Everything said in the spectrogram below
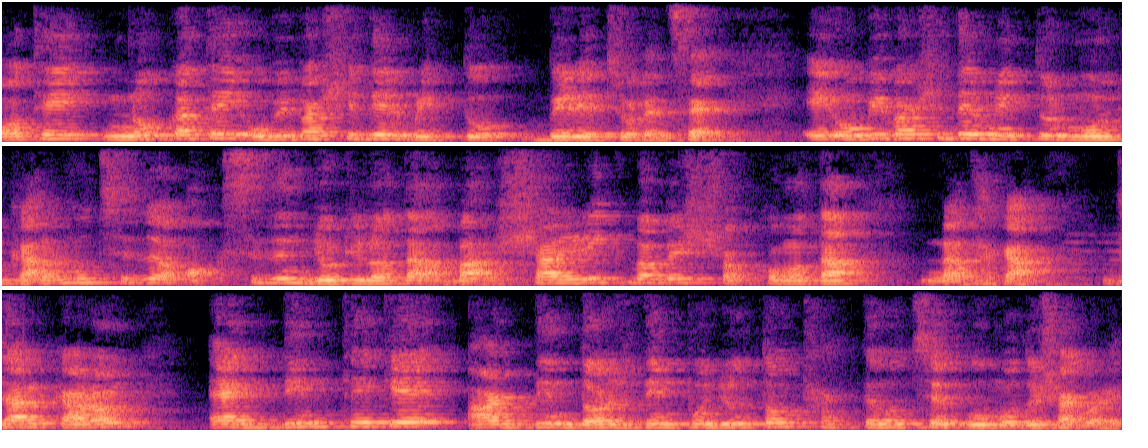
পথে নৌকাতেই অভিবাসীদের মৃত্যু বেড়ে চলেছে। এই অভিবাসীদের মৃত্যুর মূল কারণ হচ্ছে যে অক্সিজেন জটিলতা বা শারীরিকভাবে সক্ষমতা না থাকা, যার কারণ একদিন থেকে আট দিন, দশ দিন পর্যন্ত থাকতে হচ্ছে ভূমধ্যসাগরে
